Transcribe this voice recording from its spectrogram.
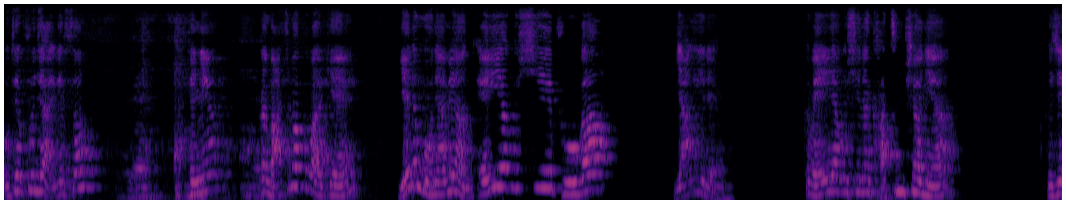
어떻게 푸는지 알겠어? 네. 됐냐? 그럼 마지막 거 갈게. 얘는 뭐냐면 A하고 C의 부호가 양이래요. 그럼 A하고 C는 같은 편이야. 그지?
